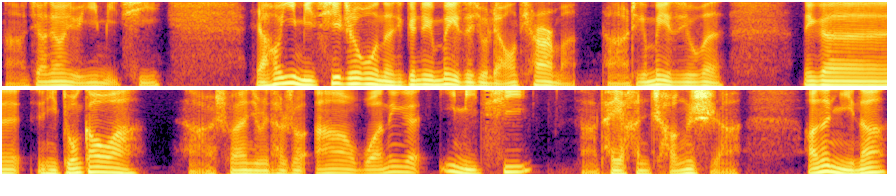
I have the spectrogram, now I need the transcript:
啊，将将有一米七，然后一米七之后呢，就跟这个妹子就聊天嘛，啊，这个妹子就问，那个你多高啊？啊，说完就是她说啊，我那个一米七啊，她也很诚实啊，啊，那你呢？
